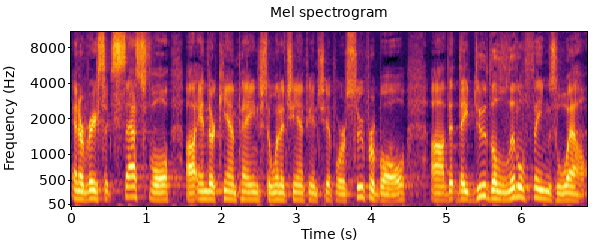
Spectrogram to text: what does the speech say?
and are very successful uh, in their campaigns to win a championship or a Super Bowl, uh, that they do the little things well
